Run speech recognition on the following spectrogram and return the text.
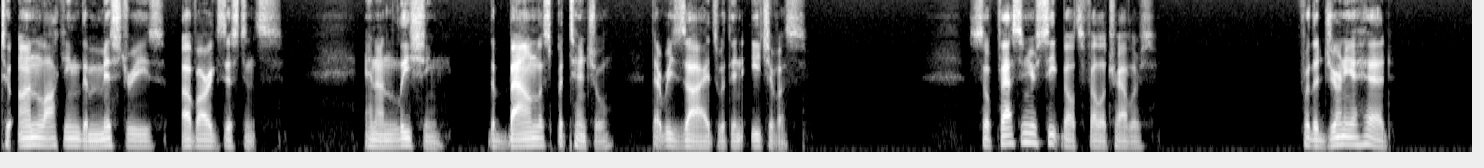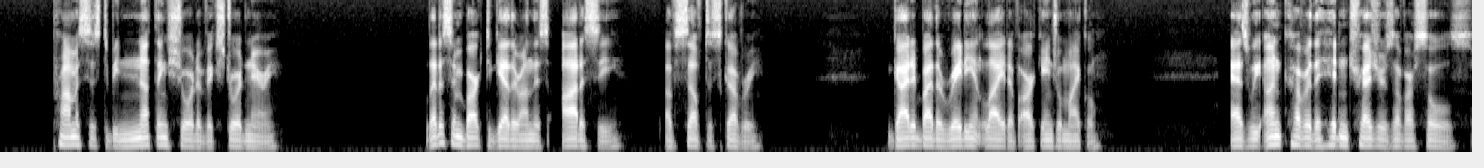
to unlocking the mysteries of our existence and unleashing the boundless potential that resides within each of us. So fasten your seatbelts, fellow travelers, for the journey ahead promises to be nothing short of extraordinary. Let us embark together on this odyssey of self discovery, guided by the radiant light of Archangel Michael, as we uncover the hidden treasures of our souls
